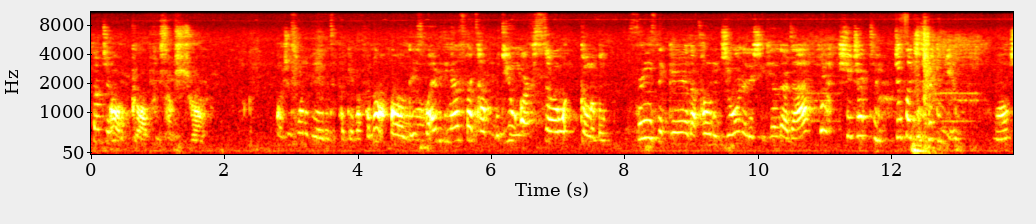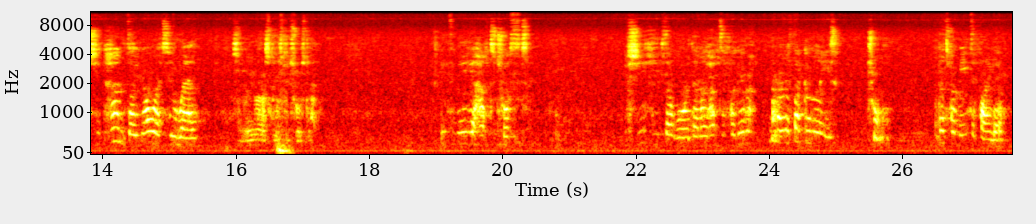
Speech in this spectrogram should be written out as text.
don't you? Oh, God, please tell me she's wrong. she killed her dad? Yeah, she tricked me, just like she's tricking you. No, she can't. I know her too well. So now you're asking us to trust her. It's me you have to trust. If she keeps her word, then I have to forgive her. Where is that going to lead? Trouble. That's for me to find out.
